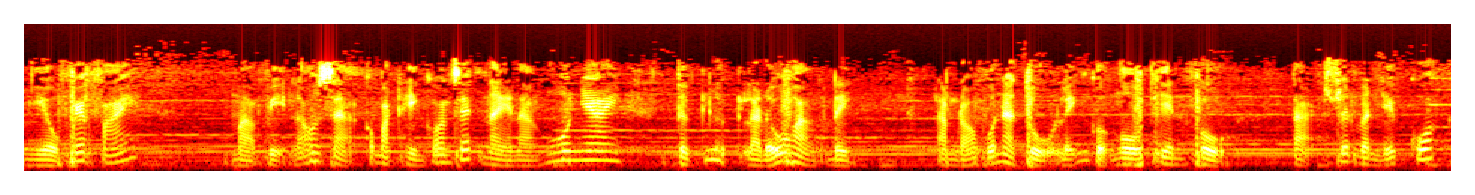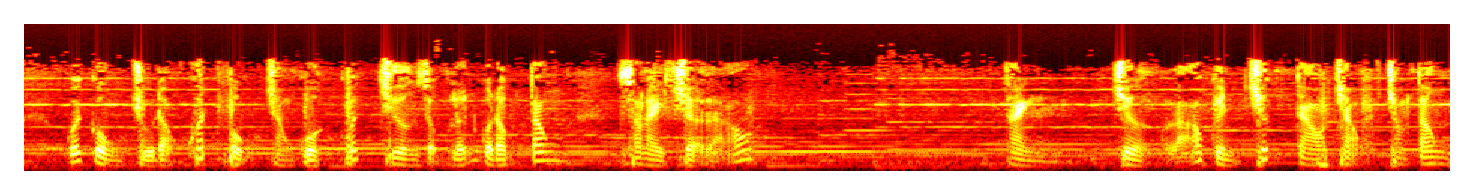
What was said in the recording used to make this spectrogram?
nhiều phép phái. Mà vị lão giả có mặt hình con rết này là ngô nhai, thực lực là đấu hoàng đỉnh. Làm đó vốn là thủ lĩnh của ngô thiên phủ tại xuất vân đế quốc. Cuối cùng chủ động khuất phục trong cuộc khuếch trường rộng lớn của độc tông. Sau này trợ lão thành trưởng lão quyền chức cao trọng trong tông,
